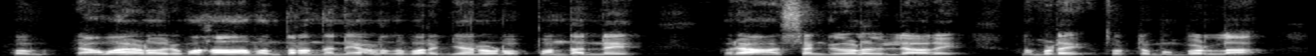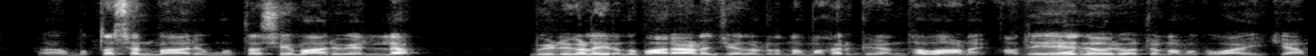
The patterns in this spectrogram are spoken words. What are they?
അപ്പം രാമായണം ഒരു മഹാമന്ത്രം തന്നെയാണെന്ന് പറഞ്ഞതിനോടൊപ്പം തന്നെ ഒരാശങ്കകളും ഇല്ലാതെ നമ്മുടെ തൊട്ട് മുമ്പുള്ള മുത്തശ്ശന്മാരും മുത്തശ്ശിമാരും എല്ലാം വീടുകളിൽ ഇരുന്ന് പാരായണം ചെയ്തുകൊണ്ടിരുന്ന മഹർ ഗ്രന്ഥമാണ് അതേ ഗൗരവത്തിൽ നമുക്ക് വായിക്കാം.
